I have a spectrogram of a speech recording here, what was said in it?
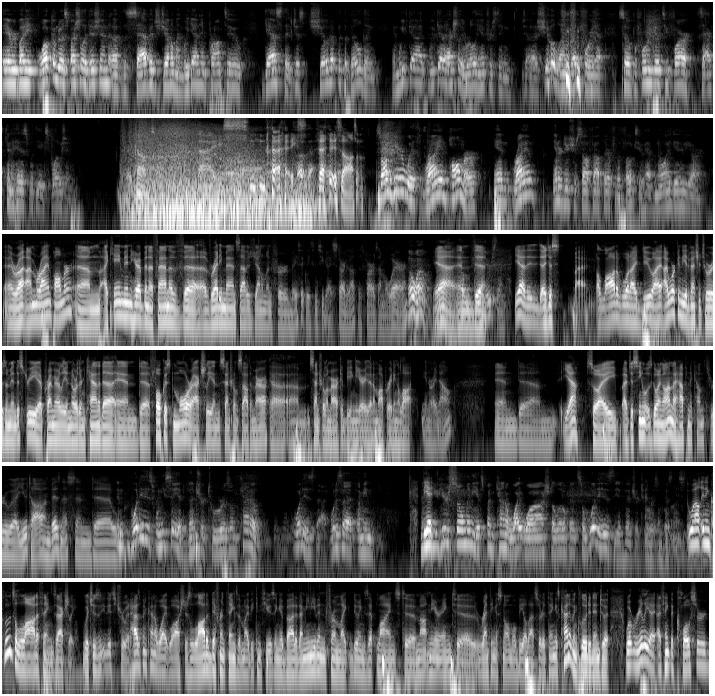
Hey, everybody, welcome to a special edition of The Savage Gentleman. We got an impromptu guest that just showed up at the building, and we've got we've got actually a really interesting uh, show lined up for you. So before we go too far, Zach's gonna hit us with the explosion. Here it comes. Nice. nice. Love that. That Love is that. awesome. So I'm here with Ryan Palmer, and Ryan, introduce yourself out there for the folks who have no idea who you are. Uh, I'm Ryan Palmer. Um, I came in here. I've been a fan of uh, of Ready Man, Savage Gentleman for basically since you guys started up, as far as I'm aware. Oh wow! Yeah, Couple- and, uh, years. Yeah, I just a lot of what I do. I, I work in the adventure tourism industry, uh, primarily in northern Canada, and uh, focused more actually in Central and South America. Um, Central America being the area that I'm operating a lot in right now. And um, yeah, so I I've just seen what was going on. I happened to come through uh, Utah on business, and, uh, And what is when you say adventure tourism? Kind of, what is that? What is that? I mean, I The- mean, you hear so many. It's been kind of whitewashed a little bit. So, what is the adventure tourism business? Well, it includes a lot of things actually, which is it's true. It has been kind of whitewashed. There's a lot of different things that might be confusing about it. I mean, even from like doing zip lines to mountaineering to renting a snowmobile, that sort of thing is kind of included into it. What really I, I think the closer,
